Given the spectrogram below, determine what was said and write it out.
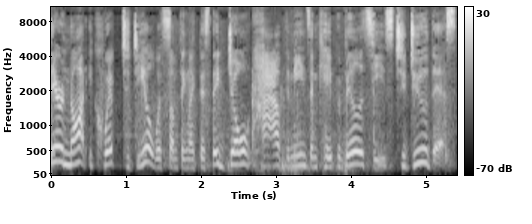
they're not equipped to deal with something like this. They don't have the means and capabilities to do this.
